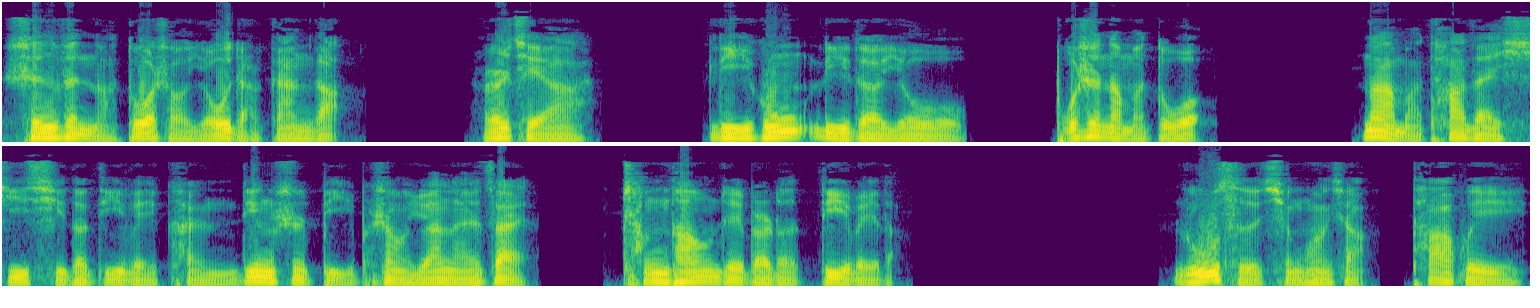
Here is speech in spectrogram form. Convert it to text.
身份呢多少有点尴尬，而且啊立功立的又不是那么多，那么他在西岐的地位肯定是比不上原来在成汤这边的地位的。如此情况下，他会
